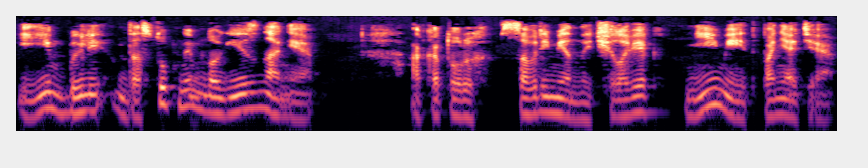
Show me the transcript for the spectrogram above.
и им были доступны многие знания, о которых современный человек не имеет понятия.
